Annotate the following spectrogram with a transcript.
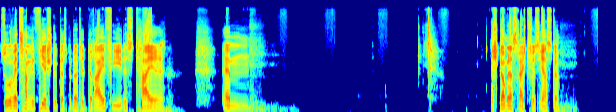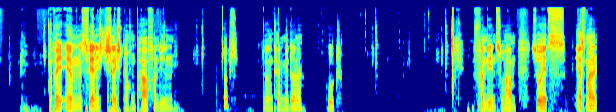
So, jetzt haben wir vier Stück. Das bedeutet drei für jedes Teil. Ähm ich glaube, das reicht fürs Erste. Aber ähm, es wäre nicht schlecht, noch ein paar von diesen... Ups, da sind keine mehr drin. Gut von denen zu haben. So, jetzt erstmal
